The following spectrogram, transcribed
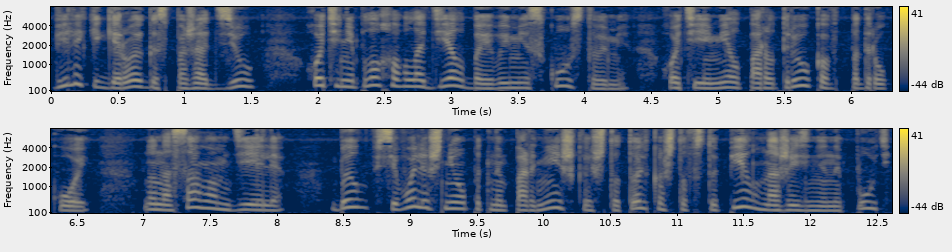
Великий герой госпожа Дзю хоть и неплохо владел боевыми искусствами, хоть и имел пару трюков под рукой, но на самом деле был всего лишь неопытным парнишкой, что только что вступил на жизненный путь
